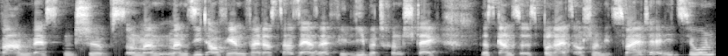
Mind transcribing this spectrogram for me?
Warnwesten-Chips. Und man, man sieht auf jeden Fall, dass da sehr, sehr viel Liebe drin steckt. Das Ganze ist bereits auch schon die zweite Edition,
